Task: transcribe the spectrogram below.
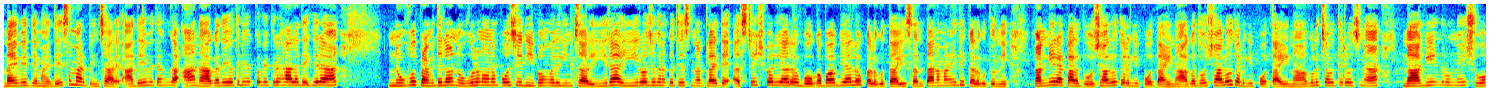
నైవేద్యం అయితే సమర్పించాలి. అదేవిధంగా ఆ నాగదేవతల యొక్క విగ్రహాల దగ్గర నువ్వు ప్రమిదలో నువ్వుల నూనె పోసి దీపం వెలిగించాలి. ఈరా ఈ రోజు కనుక చేసినట్లయితే అష్టైశ్వర్యాలు భోగభాగ్యాలు కలుగుతాయి. సంతానం అనేది కలుగుతుంది. అన్ని రకాల దోషాలు తొలగిపోతాయి. నాగదోషాలు తొలగిపోతాయి. నాగుల చవితి రోజున నాగేంద్రుణ్ణి శో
